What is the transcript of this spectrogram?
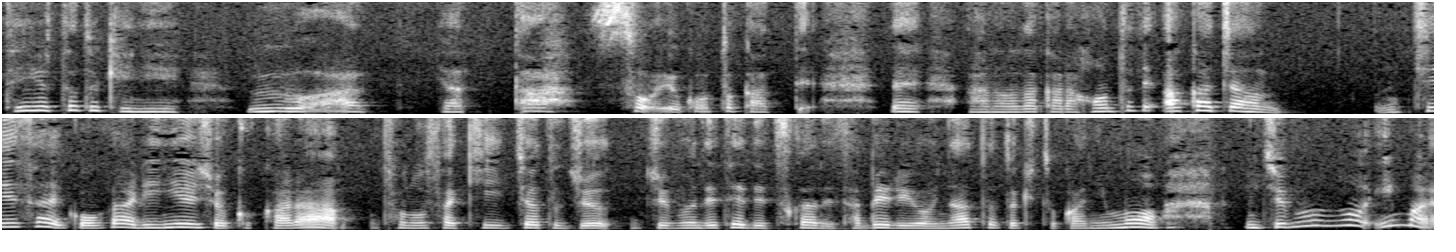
て言った時にうわやったそういうことかって。であのだから本当に赤ちゃん小さい子が離乳食からその先ちょっと自分で手で掴んで食べるようになった時とかにも自分の今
